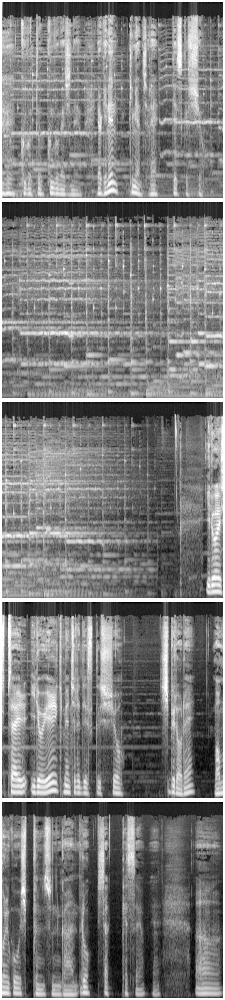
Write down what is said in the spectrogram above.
그것도 궁금해지네요. 여기는 김현철의 데스크쇼. 1월 14일 일요일 김현철의 디스크쇼 11월에 머물고 싶은 순간으로 시작했어요. 예. 어,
